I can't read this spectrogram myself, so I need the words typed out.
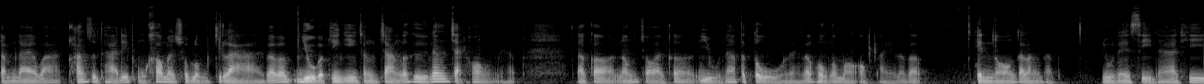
จำได้ว่าครั้งสุดท้ายที่ผมเข้ามาชมรมกีฬาแบบอยู่แบบจริง ๆ จัง ๆ ก็คือนั่งจัดห้องนะครับ แล้วก็น้องจอยก็อยู่หน้าประตูนะแล้วผมก็มองออกไป แล้วก็เห็นน้องกำลังแบบอยู่ในสีหน้าที่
